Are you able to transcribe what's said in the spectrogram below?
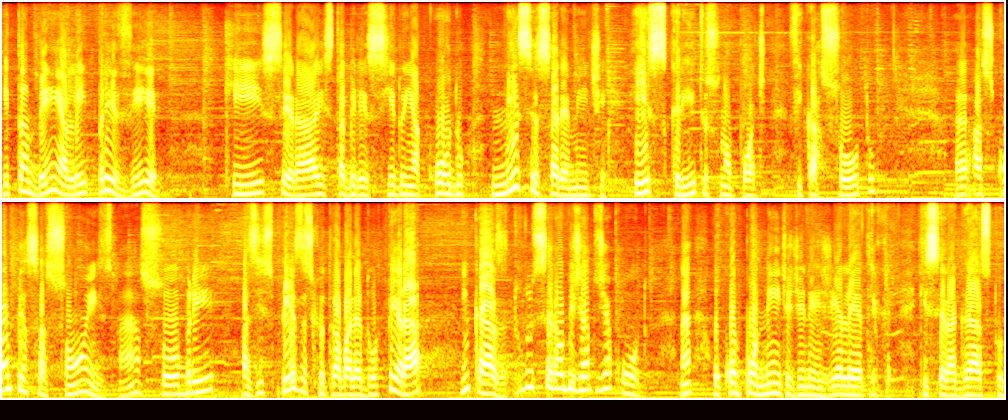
e também a lei prevê que será estabelecido em acordo necessariamente escrito, isso não pode ficar solto, é, as compensações né, sobre as despesas que o trabalhador terá em casa. Tudo será objeto de acordo. Né? O componente de energia elétrica que será gasto,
